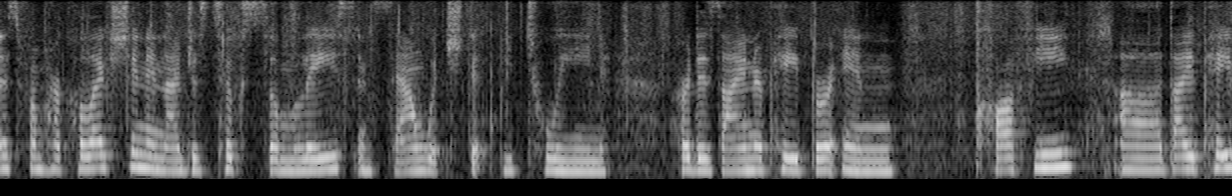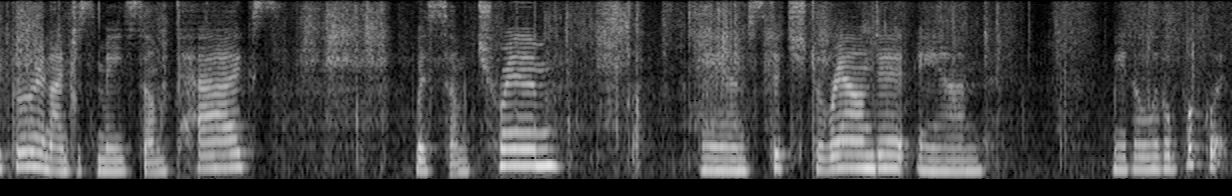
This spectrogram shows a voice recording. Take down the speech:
is from her collection and I just took some lace and sandwiched it between her designer paper and coffee uh, dyed paper and I just made some tags with some trim and stitched around it and made a little booklet.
